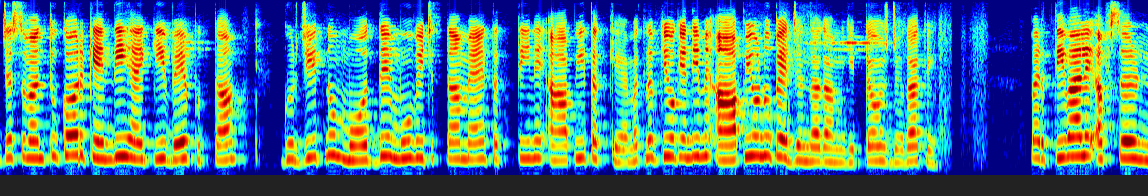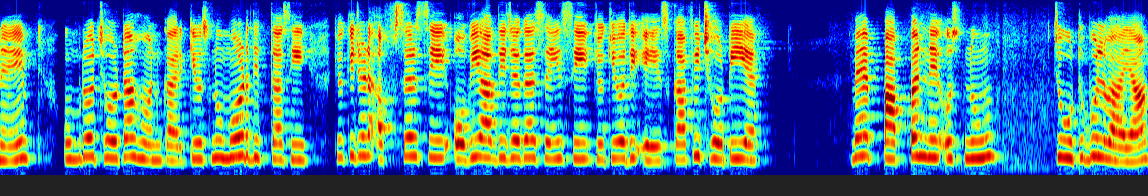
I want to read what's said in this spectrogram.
ਜਸਵੰਤ ਕੌਰ ਕਹਿੰਦੀ ਹੈ ਕਿ ਵੇ ਪੁੱਤਾ, ਗੁਰਜੀਤ ਨੂੰ ਮੌਤ ਦੇ ਮੂੰਹ ਵਿੱਚ ਤਾਂ ਮੈਂ ਤੱਤੀ ਨੇ ਆਪ ਹੀ ਧੱਕਿਆ। ਮਤਲਬ ਕਿ ਉਹ ਕਹਿੰਦੀ, ਮੈਂ ਆਪ ਹੀ ਉਹਨੂੰ ਭੇਜਣ ਦਾ ਕੰਮ ਕੀਤਾ ਉਸ ਜਗ੍ਹਾ 'ਤੇ। ਭਰਤੀ ਵਾਲੇ ਅਫਸਰ ਨੇ ਉਮਰੋਂ ਛੋਟਾ ਹੋਣ ਕਰਕੇ ਉਸ ਨੂੰ ਮੋੜ ਦਿੱਤਾ ਸੀ, ਕਿਉਂਕਿ ਜਿਹੜਾ ਅਫਸਰ ਸੀ, ਉਹ ਵੀ ਆਪਦੀ ਜਗ੍ਹਾ ਸਹੀ ਸੀ, ਕਿਉਂਕਿ ਉਹਦੀ ਏਜ ਕਾਫੀ ਛੋਟੀ ਹੈ। ਮੈਂ ਪਾਪਨ ਨੇ ਉਸ ਨੂੰ ਝੂਠ ਬੁਲਵਾਇਆ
